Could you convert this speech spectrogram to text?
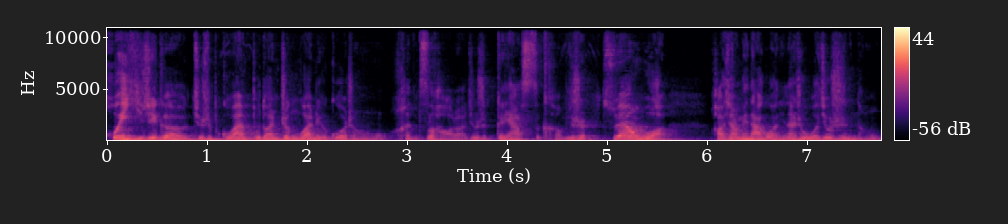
会以这个就是国安不断争冠这个过程很自豪了，就是跟人家死磕嘛。就是虽然我好像没拿冠军，但是我就是能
